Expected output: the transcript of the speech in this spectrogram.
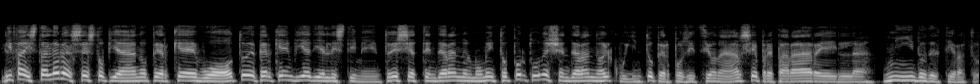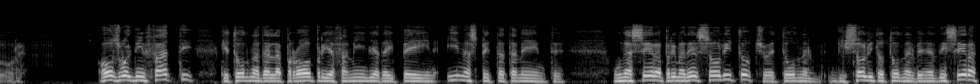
Li fa installare al sesto piano perché è vuoto e perché è in via di allestimento. Essi attenderanno il momento opportuno e scenderanno al quinto per posizionarsi e preparare il nido del tiratore. Oswald, infatti, che torna dalla propria famiglia dai Payne inaspettatamente una sera prima del solito, cioè torna, di solito torna il venerdì sera,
